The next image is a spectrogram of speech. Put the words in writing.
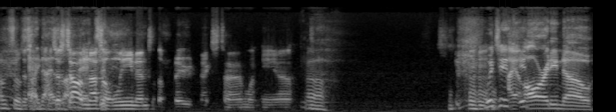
I'm so just, And just love tell him it. not to lean into the boot next time when he. Uh, Oh, Which is, I it- already know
